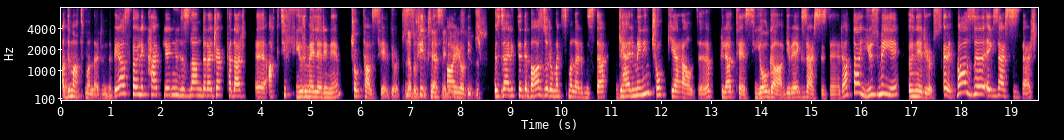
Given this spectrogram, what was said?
adım atmalarını, biraz böyle kalplerini hızlandıracak kadar e, aktif yürümelerini çok tavsiye ediyoruz. Nabız Fitness, aerobik. Özellikle de bazı romatizmalarımızda germenin çok yer aldığı pilates, yoga gibi egzersizleri hatta yüzmeyi öneriyoruz. Evet bazı egzersizler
